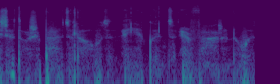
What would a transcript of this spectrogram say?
is het als je buiten loopt en je kunt ervaren hoe het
